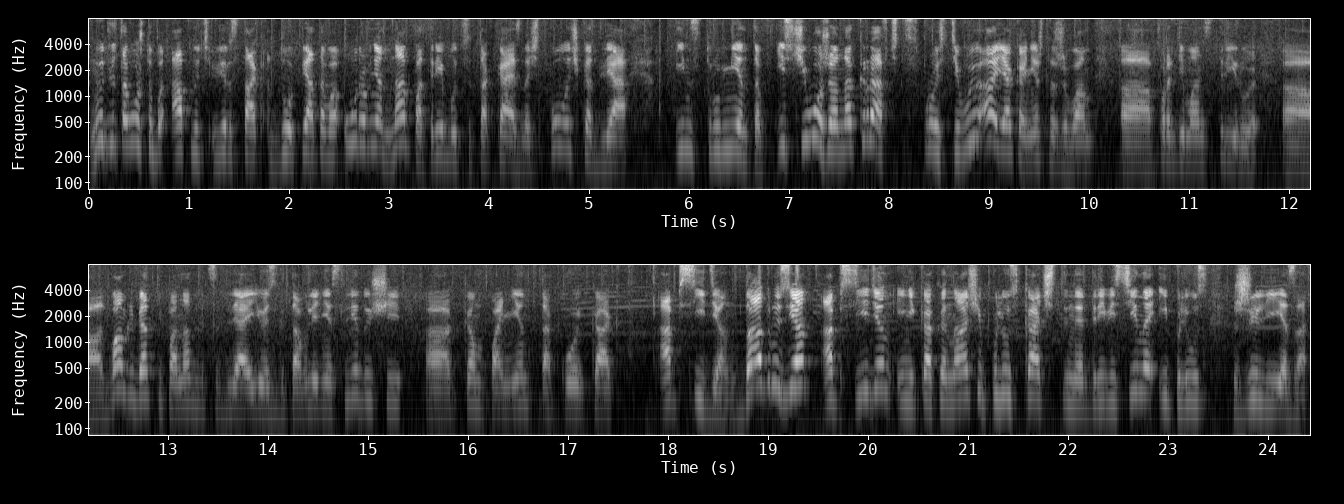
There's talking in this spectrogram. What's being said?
Ну и для того, чтобы апнуть верстак до пятого уровня, нам потребуется такая, значит, полочка для инструментов. Из чего же она крафтится, спросите вы, а я, конечно же, вам а, продемонстрирую. А, вам, ребятки, понадобится для ее изготовления следующий а, компонент, такой как обсидиан. Да, друзья, обсидиан и никак иначе, плюс качественная древесина и плюс железо.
